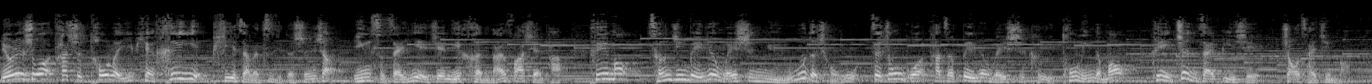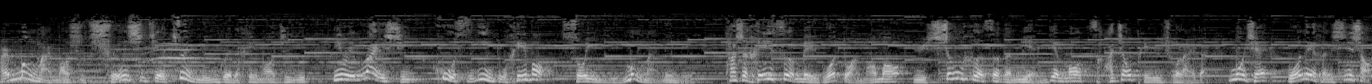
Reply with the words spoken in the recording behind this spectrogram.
有人说它是偷了一片黑夜披在了自己的身上，因此在夜间你很难发现它。黑猫曾经被认为是女巫的宠物，在中国它则被认为是可以通灵的猫，可以镇灾辟邪、招财进宝。而孟买猫是全世界最名贵的黑猫之一，因为外形酷似印度黑豹，所以以孟买命名。它是黑色美国短毛猫与深褐色的缅甸猫杂交培育出来的，目前国内很稀少，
